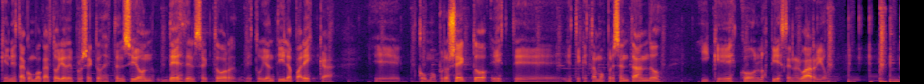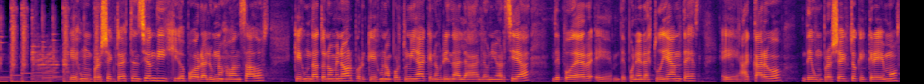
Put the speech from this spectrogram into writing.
que en esta convocatoria de proyectos de extensión desde el sector estudiantil aparezca eh, como proyecto este, este que estamos presentando y que es con los pies en el barrio. Es un proyecto de extensión dirigido por alumnos avanzados, que es un dato no menor porque es una oportunidad que nos brinda la, universidad de poder eh, de poner a estudiantes eh, a cargo de un proyecto que creemos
